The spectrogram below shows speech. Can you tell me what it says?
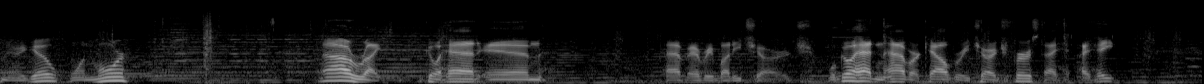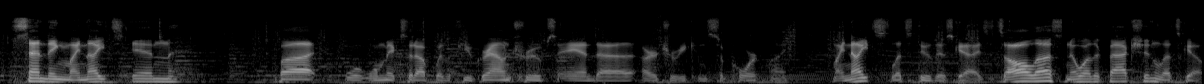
There we go. One more. All right. Go ahead and have everybody charge. We'll go ahead and have our cavalry charge first. I, I hate sending my knights in, but we'll, we'll mix it up with a few ground troops and uh, archery can support my, my knights. Let's do this, guys. It's all us, no other faction. Let's go.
